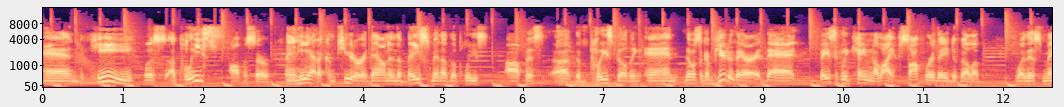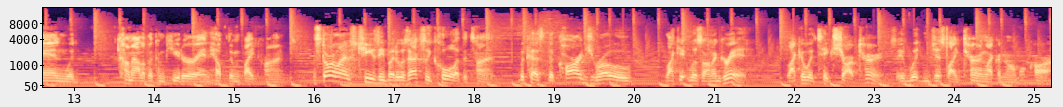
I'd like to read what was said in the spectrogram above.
And he was a police officer, and he had a computer down in the basement of the police office, uh, the police building, and there was a computer there that basically came to life. Software they developed where this man would come out of the computer and help them fight crimes. The storyline's cheesy, but it was actually cool at the time because the car drove like it was on a grid, like it would take sharp turns. It wouldn't just like turn like a normal car.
